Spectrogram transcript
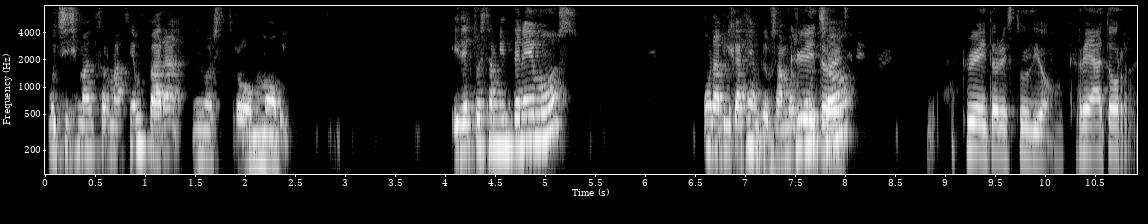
muchísima información para nuestro móvil. Y después también tenemos una aplicación que usamos mucho. Creator Studio, Creator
